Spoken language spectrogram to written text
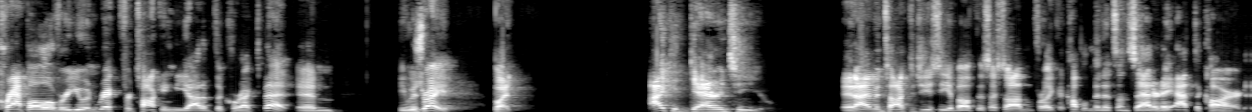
crap all over you and Rick for talking me out of the correct bet. And he was right. But I could guarantee you, and I haven't talked to GC about this. I saw him for like a couple minutes on Saturday at the card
